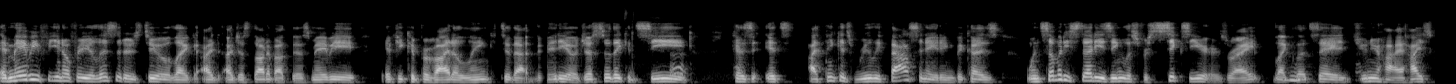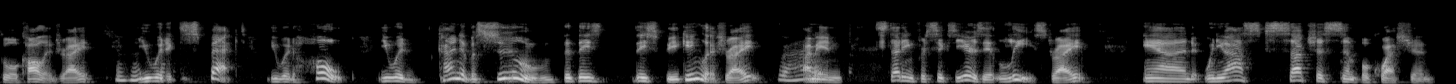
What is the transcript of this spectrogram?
and maybe you know for your listeners too like I, I just thought about this maybe if you could provide a link to that video just so they could see because it's i think it's really fascinating because when somebody studies english for six years right like mm-hmm. let's say junior high high school college right mm-hmm. you would expect you would hope you would kind of assume that they they speak english right right i mean studying for six years at least right and when you ask such a simple question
